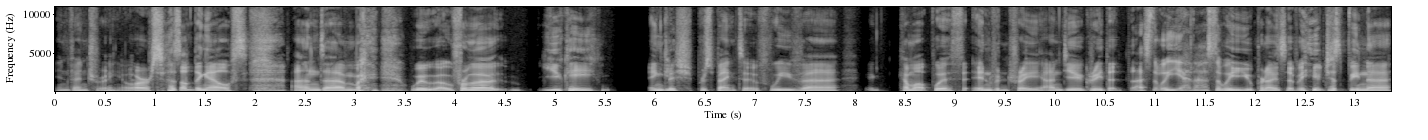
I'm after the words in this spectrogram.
inventory mm. or something else. And um, we, from a UK English perspective, we've uh, come up with inventory, and you agree that that's the way. Yeah, that's the way you pronounce it. But you've just been uh,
